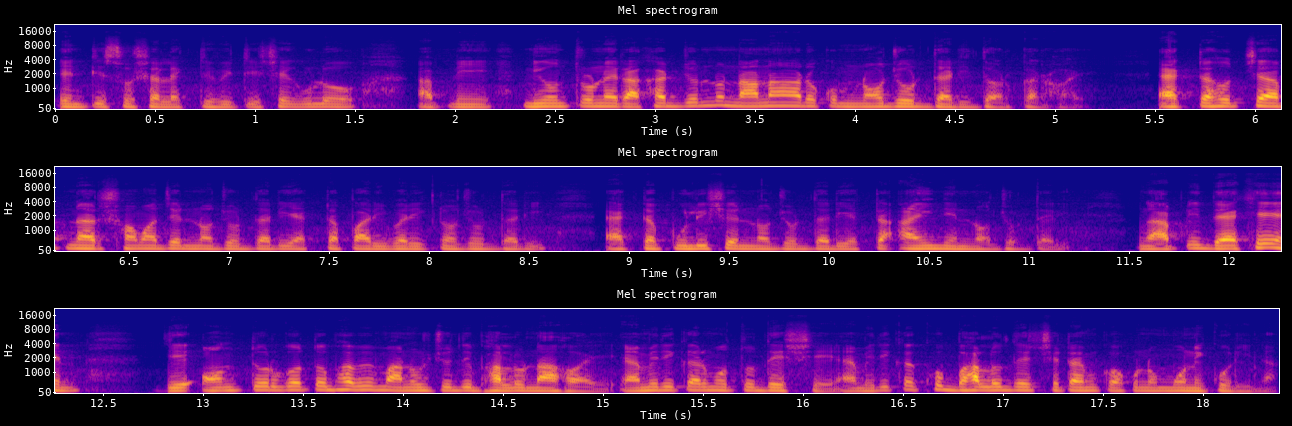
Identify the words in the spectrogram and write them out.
অ্যান্টি সোশ্যাল অ্যাক্টিভিটি সেগুলো আপনি নিয়ন্ত্রণে রাখার জন্য নানা রকম নজরদারি দরকার হয়। একটা হচ্ছে আপনার সমাজের নজরদারি, একটা পারিবারিক নজরদারি, একটা পুলিশের নজরদারি, একটা আইনের নজরদারি। আপনি দেখেন যে অন্তর্গতভাবে মানুষ যদি ভালো না হয় আমেরিকার মতো দেশে আমেরিকা খুব ভালো দেশ সেটা আমি কখনো মনে করি না।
